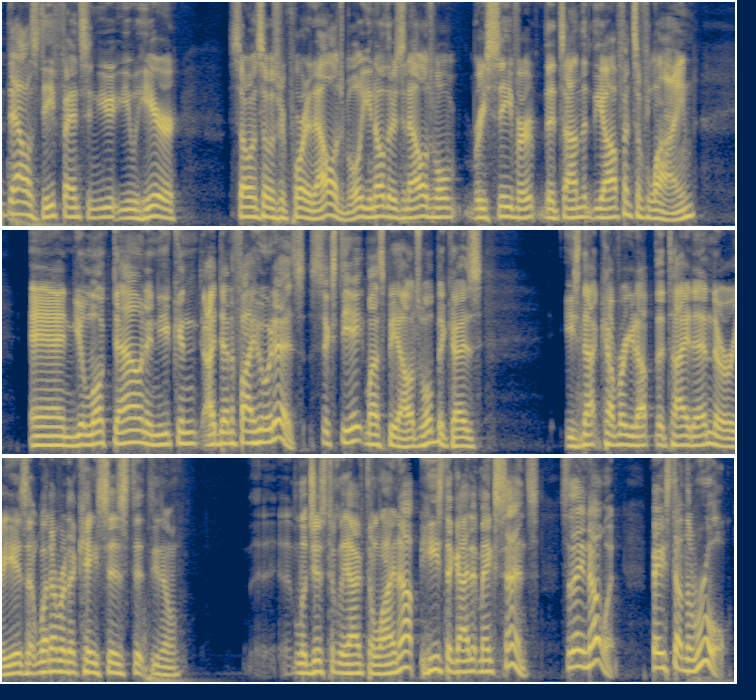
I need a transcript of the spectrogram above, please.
Dallas defense and you you hear so and so is reported eligible, you know there's an eligible receiver that's on the, the offensive line, and you look down and you can identify who it is. 68 must be eligible because he's not covering it up the tight end, or he is at whatever the case is that you know logistically I have to line up. He's the guy that makes sense, so they know it based on the rule.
